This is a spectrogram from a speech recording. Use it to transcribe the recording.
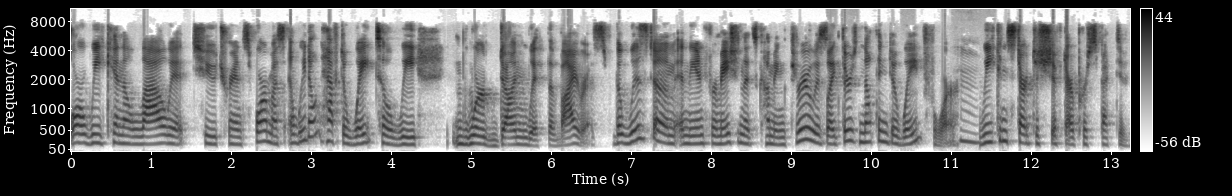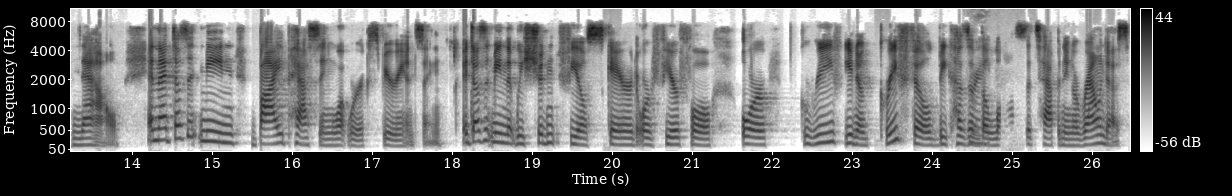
or we can allow it to transform us. And we don't have to wait till we we're done with the virus. The wisdom and the information that's coming through is like there's nothing to wait for. Hmm. we can start to shift our perspective now. And that doesn't mean bypassing what we're experiencing. It doesn't mean that we shouldn't feel scared or fearful or grief you know grief filled because of right. the loss that's happening around us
